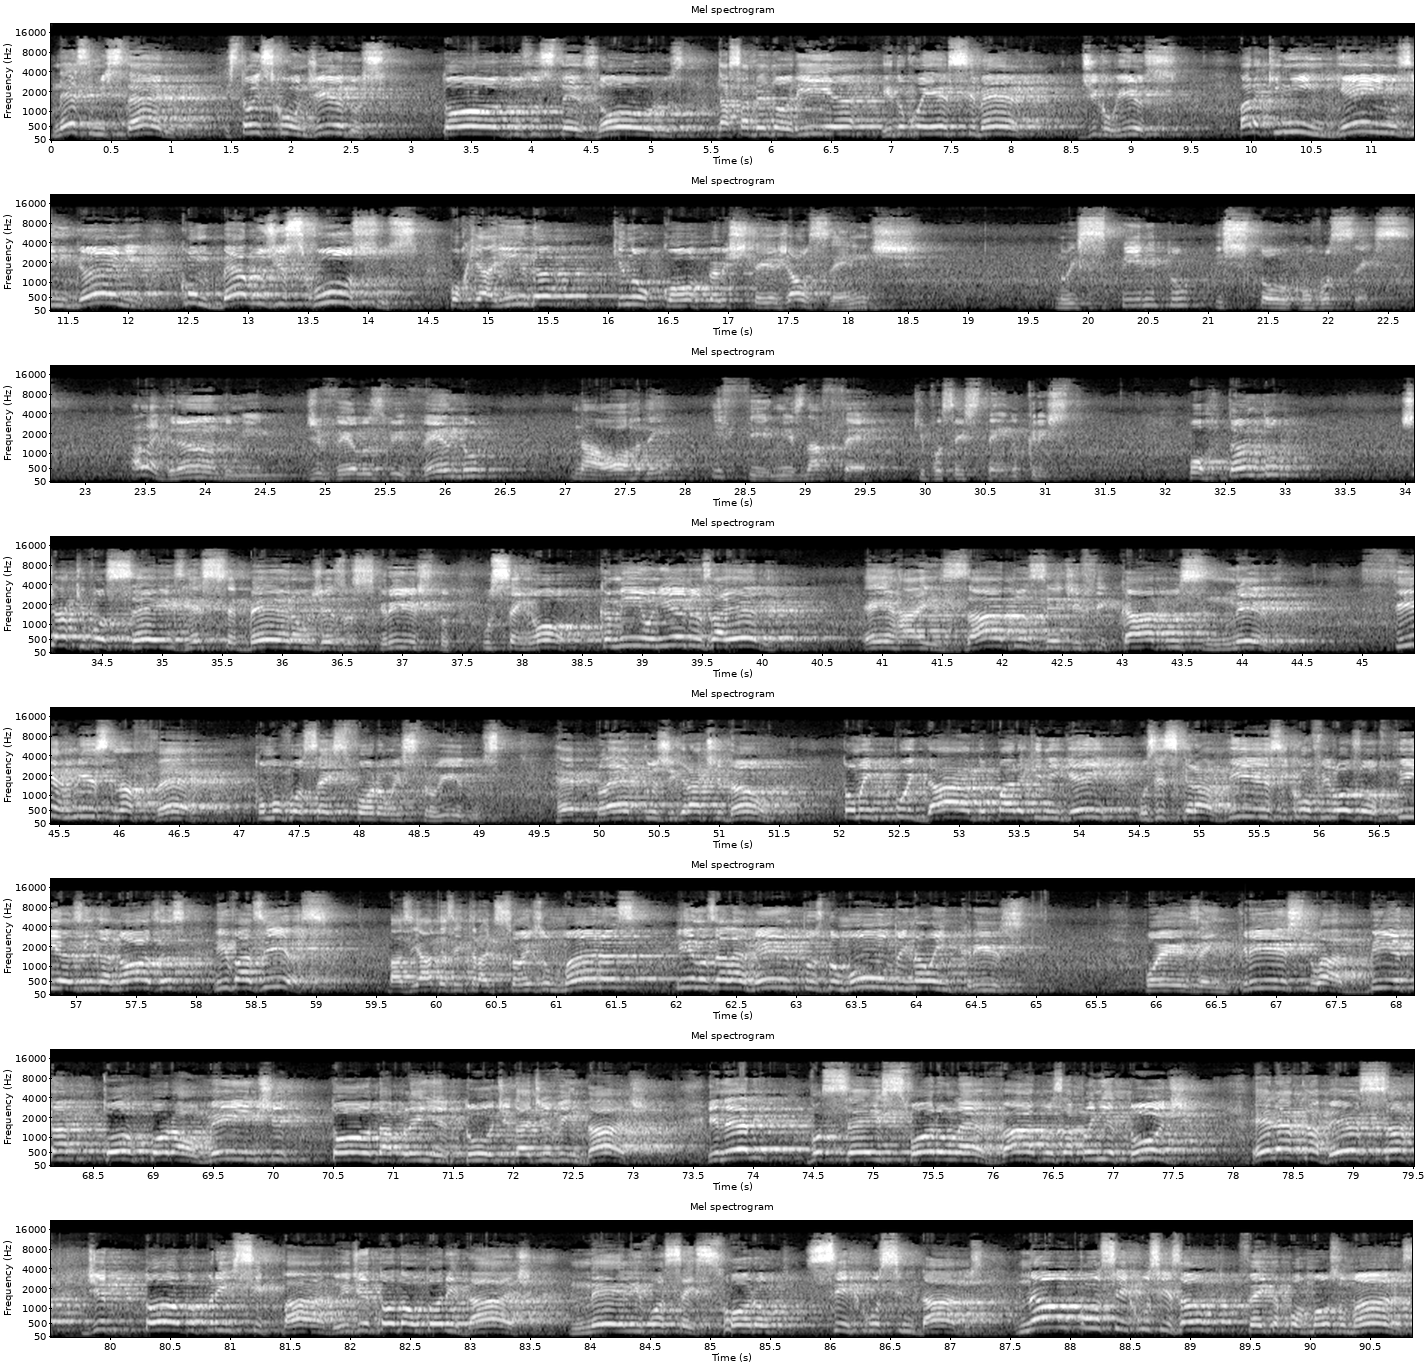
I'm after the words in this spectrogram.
Nesse mistério estão escondidos todos os tesouros da sabedoria e do conhecimento. Digo isso para que ninguém os engane com belos discursos, porque ainda que no corpo eu esteja ausente, no espírito estou com vocês, alegrando-me de vê-los vivendo na ordem e firmes na fé que vocês têm no Cristo. Portanto, já que vocês receberam Jesus Cristo, o Senhor, caminhem unidos a Ele, enraizados e edificados nele, firmes na fé, como vocês foram instruídos, repletos de gratidão. Tomem cuidado para que ninguém os escravize com filosofias enganosas e vazias, baseadas em tradições humanas e nos elementos do mundo e não em Cristo. Pois em Cristo habita corporalmente toda a plenitude da divindade, e nele vocês foram levados à plenitude. Ele é a cabeça de todo principado e de toda autoridade. Nele vocês foram circuncidados, não com circuncisão feita por mãos humanas,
